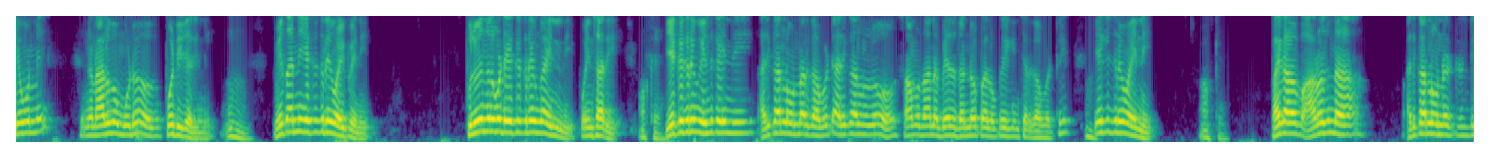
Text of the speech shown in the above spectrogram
ఏమున్నాయి? ఇంకా నాలుగో మూడో పోటీ జరిగినాయి మిగతా అన్ని ఏకగ్రీవం అయిపోయినాయి. పులివెందులు కూడా ఏకగ్రీవంగా అయింది పోయినసారి. ఓకే. ఏకగ్రీవం ఎందుకు అయింది? అధికారంలో ఉన్నారు కాబట్టి అధికారంలో సామధాన భేద దండోపాయాలు ఉపయోగించారు కాబట్టి ఏకగ్రీవం అయింది ఓకే. పైగా ఆ రోజున అధికారంలో ఉన్నటువంటి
